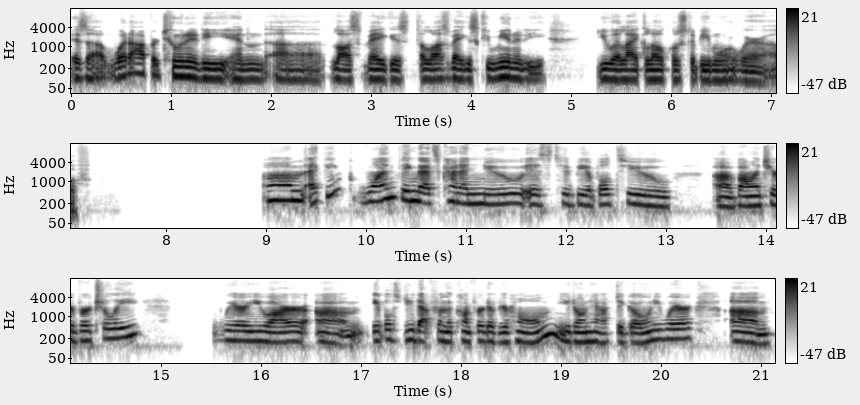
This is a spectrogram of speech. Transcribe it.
is uh, what opportunity in uh, Las Vegas, the Las Vegas community, you would like locals to be more aware of? Um, I think one thing that's kind of new is to be able to uh, volunteer virtually, where you are um, able to do that from the comfort of your home. You don't have to go anywhere. Um,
